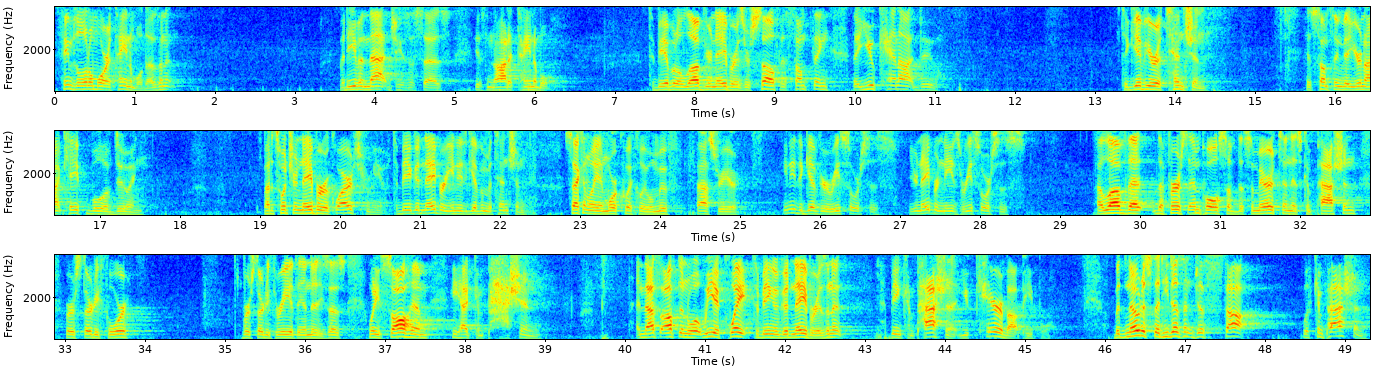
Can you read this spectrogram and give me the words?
Seems a little more attainable, doesn't it? But even that, Jesus says, is not attainable. To be able to love your neighbor as yourself is something that you cannot do. To give your attention is something that you're not capable of doing. But it's what your neighbor requires from you. To be a good neighbor, you need to give them attention. Secondly, and more quickly, we'll move faster here, you need to give your resources. Your neighbor needs resources. I love that the first impulse of the Samaritan is compassion. Verse 34. Verse 33 at the end, he says, When he saw him, he had compassion. And that's often what we equate to being a good neighbor, isn't it? Being compassionate. You care about people. But notice that he doesn't just stop with compassion,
